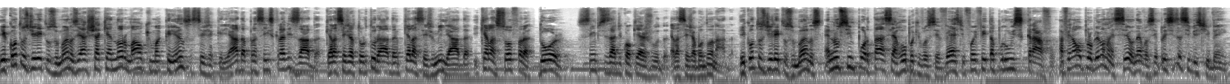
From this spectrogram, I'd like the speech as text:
E contra os direitos humanos é achar que é normal que uma criança seja criada para ser escravizada, que ela seja torturada, que ela seja humilhada e que ela sofra dor, sem precisar de qualquer ajuda, ela seja abandonada. E quanto aos direitos humanos, é não se importar se a roupa que você veste foi feita por um escravo. Afinal, o problema não é seu, né? Você precisa se vestir bem.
